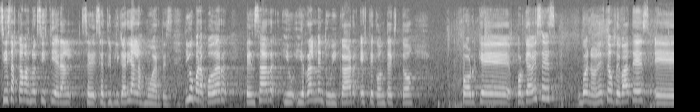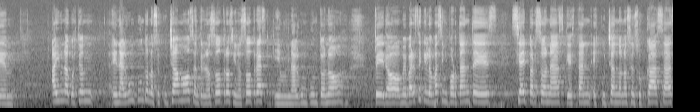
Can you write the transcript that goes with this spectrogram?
si esas camas no existieran, se, triplicarían las muertes. Digo para poder pensar y, realmente ubicar este contexto, porque, porque a veces, bueno, en estos debates eh, hay una cuestión en algún punto nos escuchamos entre nosotros y nosotras y en algún punto no, pero me parece que lo más importante es si hay personas que están escuchándonos en sus casas,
